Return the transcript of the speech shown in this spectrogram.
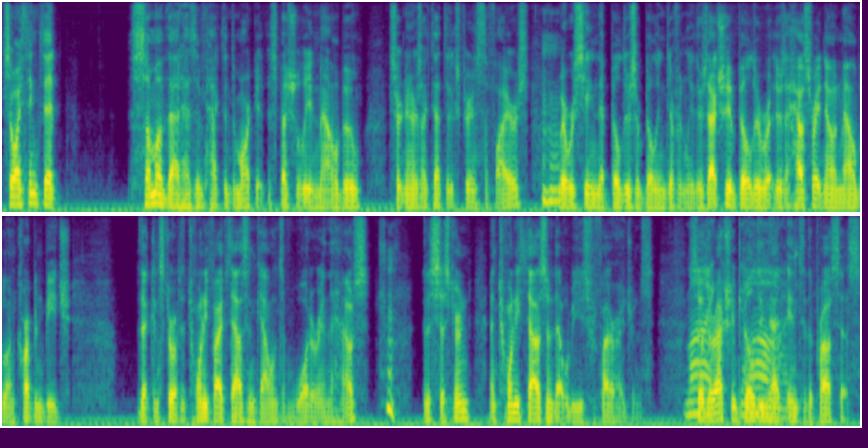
So I think that some of that has impacted the market, especially in Malibu, certain areas like that that experience the fires, mm-hmm. where we're seeing that builders are building differently. There's actually a builder. There's a house right now in Malibu on Carbon Beach that can store up to 25,000 gallons of water in the house hmm. in a cistern, and 20,000 of that will be used for fire hydrants. My so they're actually building that into the process.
